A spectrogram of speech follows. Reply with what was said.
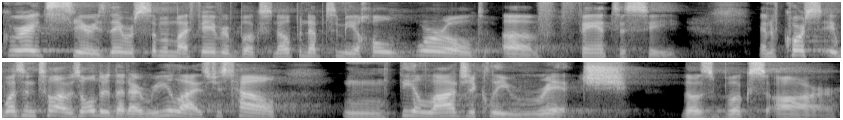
great series. They were some of my favorite books and opened up to me a whole world of fantasy. And of course, it wasn't until I was older that I realized just how mm, theologically rich those books are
